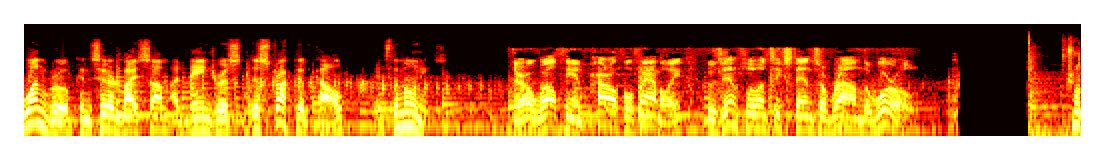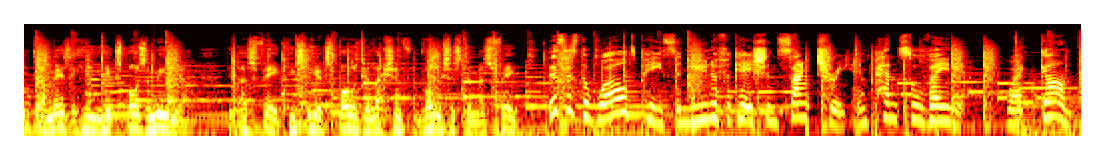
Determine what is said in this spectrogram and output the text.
One group considered by some a dangerous, destructive cult it's the Moonies. They're a wealthy and powerful family whose influence extends around the world. Trump did amazing. He, he exposed the media as fake. He, he, exposed the election voting system as fake. This is the World Peace and Unification Sanctuary in Pennsylvania, where guns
